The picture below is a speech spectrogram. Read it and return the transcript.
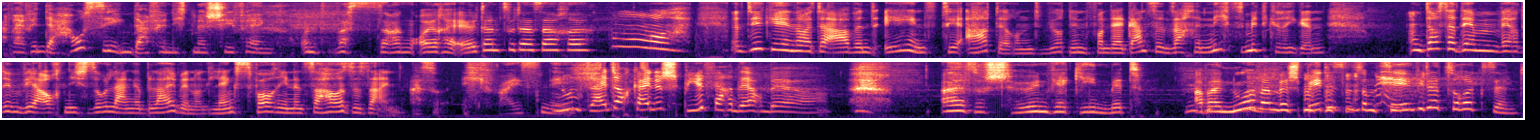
Aber wenn der Haussegen dafür nicht mehr schief hängt. Und was sagen eure Eltern zu der Sache? Oh, die gehen heute Abend eh ins Theater und würden von der ganzen Sache nichts mitkriegen. Und außerdem werden wir auch nicht so lange bleiben und längst vor ihnen zu Hause sein. Also, ich weiß nicht. Nun seid doch keine Spielverderber. Also schön, wir gehen mit. Aber nur, wenn wir spätestens um 10 wieder zurück sind.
